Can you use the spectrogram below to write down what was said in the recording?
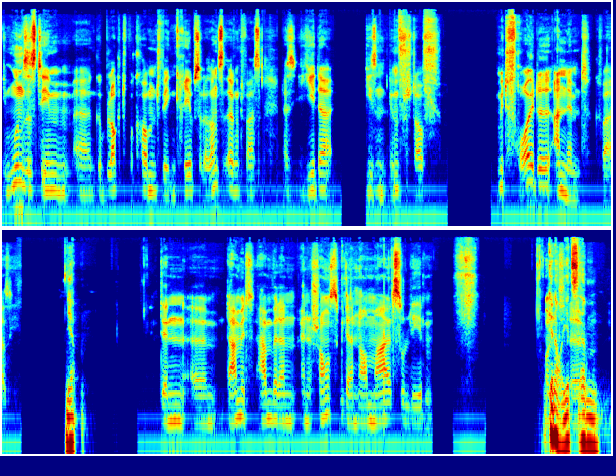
Immunsystem äh, geblockt bekommt wegen Krebs oder sonst irgendwas, dass jeder diesen Impfstoff mit Freude annimmt, quasi. Ja. Denn ähm, damit haben wir dann eine Chance, wieder normal zu leben. Und, genau, jetzt äh, ähm,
